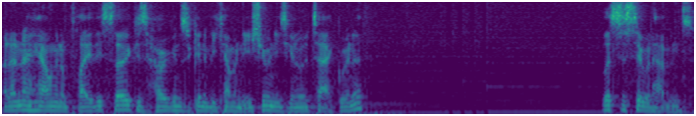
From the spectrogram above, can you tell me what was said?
I don't know how I'm going to play this though, because Hogan's going to become an issue and he's going to attack Gwyneth. Let's just see what happens.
